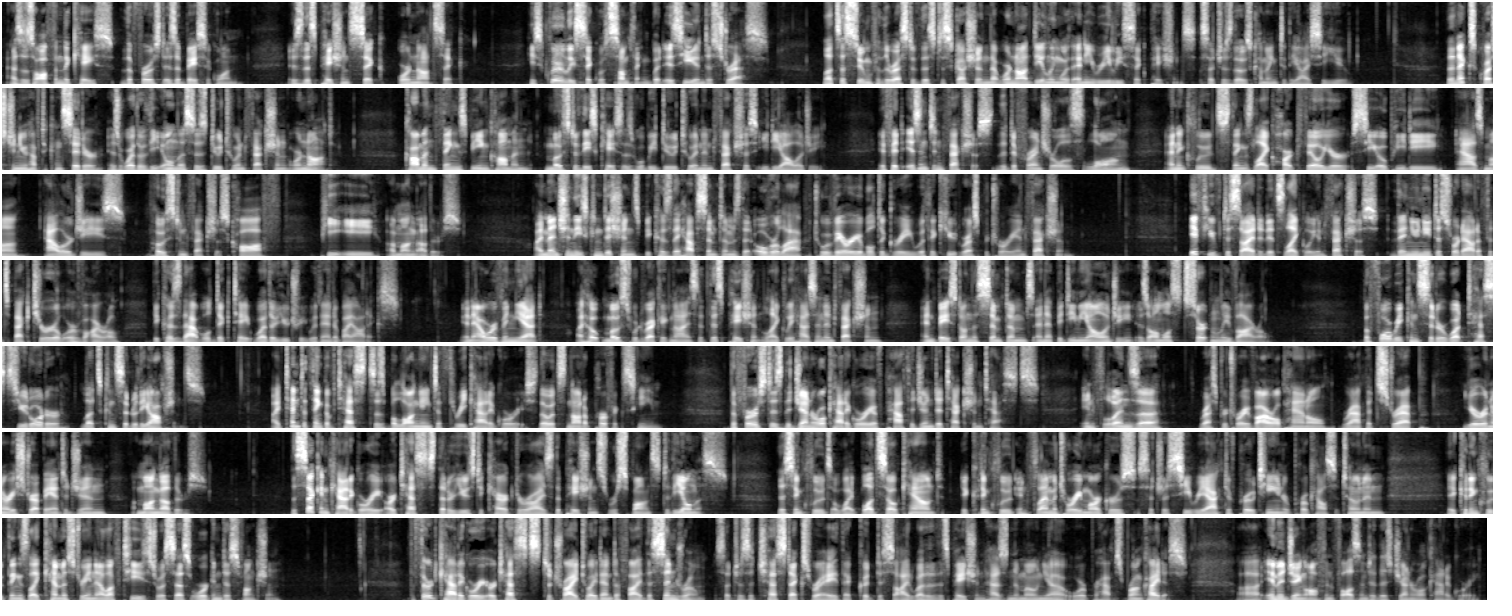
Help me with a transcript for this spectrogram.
As is often the case, the first is a basic one Is this patient sick or not sick? He's clearly sick with something, but is he in distress? Let's assume for the rest of this discussion that we're not dealing with any really sick patients, such as those coming to the ICU. The next question you have to consider is whether the illness is due to infection or not. Common things being common, most of these cases will be due to an infectious etiology. If it isn't infectious, the differential is long and includes things like heart failure, COPD, asthma, allergies, post infectious cough, PE, among others. I mention these conditions because they have symptoms that overlap to a variable degree with acute respiratory infection. If you've decided it's likely infectious, then you need to sort out if it's bacterial or viral, because that will dictate whether you treat with antibiotics. In our vignette, I hope most would recognize that this patient likely has an infection, and based on the symptoms and epidemiology, is almost certainly viral. Before we consider what tests you'd order, let's consider the options. I tend to think of tests as belonging to three categories, though it's not a perfect scheme. The first is the general category of pathogen detection tests influenza, respiratory viral panel, rapid strep, urinary strep antigen, among others. The second category are tests that are used to characterize the patient's response to the illness. This includes a white blood cell count, it could include inflammatory markers such as C reactive protein or procalcitonin, it could include things like chemistry and LFTs to assess organ dysfunction. The third category are tests to try to identify the syndrome, such as a chest x ray that could decide whether this patient has pneumonia or perhaps bronchitis. Uh, imaging often falls into this general category.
